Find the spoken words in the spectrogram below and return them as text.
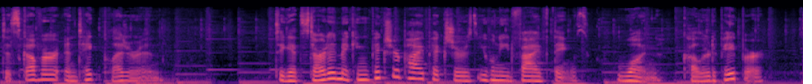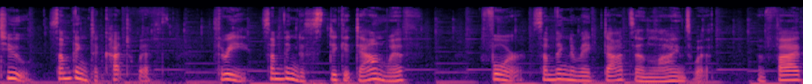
discover, and take pleasure in. To get started making picture pie pictures, you will need five things. One, colored paper. Two, something to cut with. Three, something to stick it down with. Four, something to make dots and lines with. And five,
